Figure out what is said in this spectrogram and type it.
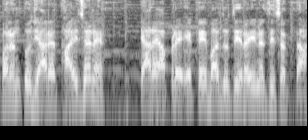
પરંતુ જ્યારે થાય છે ને, ત્યારે આપણે એકેય બાજુથી રહી નથી શકતા.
